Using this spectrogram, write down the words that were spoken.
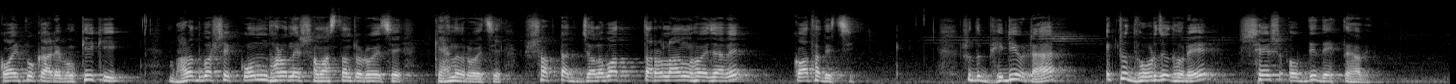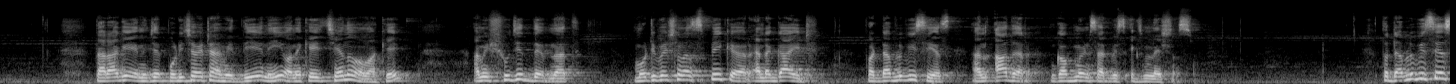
কয় প্রকার এবং কী কী, ভারতবর্ষে কোন ধরনের সমাজতন্ত্র রয়েছে, কেন রয়েছে, সবটা জলবৎ তরলং হয়ে যাবে। কথা দিচ্ছি। শুধু ভিডিওটা একটু ধৈর্য ধরে শেষ অবধি দেখতে হবে। তার আগে নিজের পরিচয়টা আমি দিয়ে নিই, অনেকেই চেনো আমাকে। আমি Sujit Debnath motivational speaker and a guide for WBCS and other government service examinations তো ডাব্লিউবিসিএস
